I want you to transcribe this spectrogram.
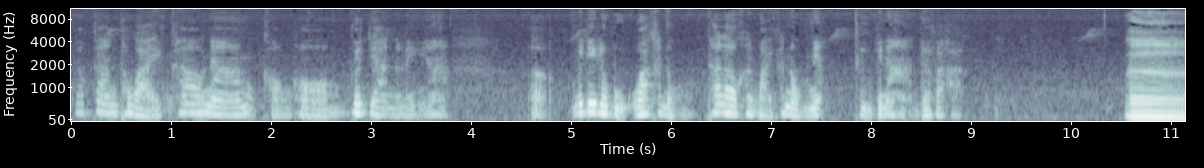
แล้วการถวายข้าวน้ำของหอมยวดยานอะไรเงี้ยค่ะเอ่อไม่ได้ระบุว่าขนม ถ้าเราถวายขนมเนี่ยถือเป็นอาหารด้วยปะคะเอ่อ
